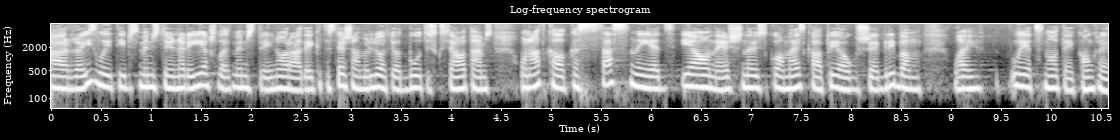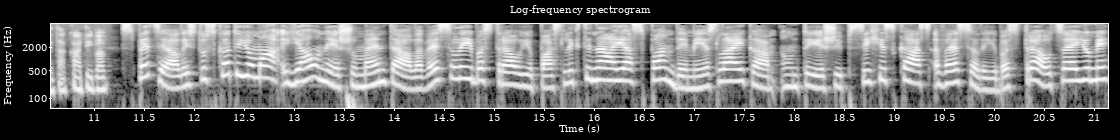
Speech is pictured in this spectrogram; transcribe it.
ar izglītības ministriju un arī iekšlietu ministriju norādīja, ka tas tiešām ir ļoti, ļoti būtisks jautājums. Un atkal, kas sasniedz jaunieši, nevis ko mēs kā pieaugušie gribam, lai lietas notiek konkrētā kārtībā. Speciālistu skatījumā jauniešu mentāla veselība strauji pasliktinājās pandēmijas laikā, un tieši psihiskās veselības traucējumi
